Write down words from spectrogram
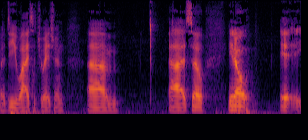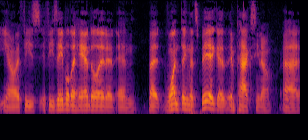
a DUI situation. Um, uh, so, you know, it, you know if he's if he's able to handle it, and, and but one thing that's big uh, impacts, you know, uh,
